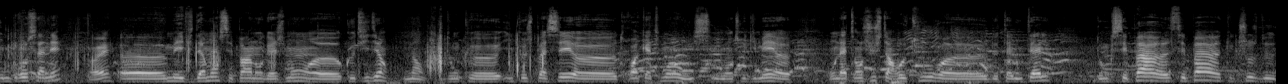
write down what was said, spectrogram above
une grosse année. Euh, mais évidemment, c'est pas un engagement euh, quotidien. Non. Donc il peut se passer 3-4 mois où, entre guillemets, on attend juste un retour de tel ou tel. Donc c'est pas, c'est pas quelque chose de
